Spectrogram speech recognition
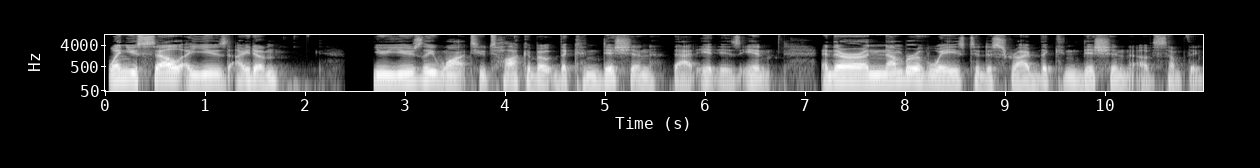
When you sell a used item, you usually want to talk about the condition that it is in. And there are a number of ways to describe the condition of something.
